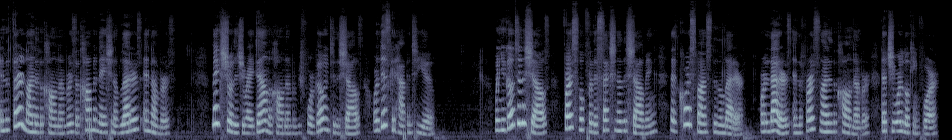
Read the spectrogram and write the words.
and the third line of the call number is a combination of letters and numbers. Make sure that you write down the call number before going to the shelves, or this could happen to you. When you go to the shelves, first look for the section of the shelving that corresponds to the letter, or letters in the first line of the call number that you are looking for.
